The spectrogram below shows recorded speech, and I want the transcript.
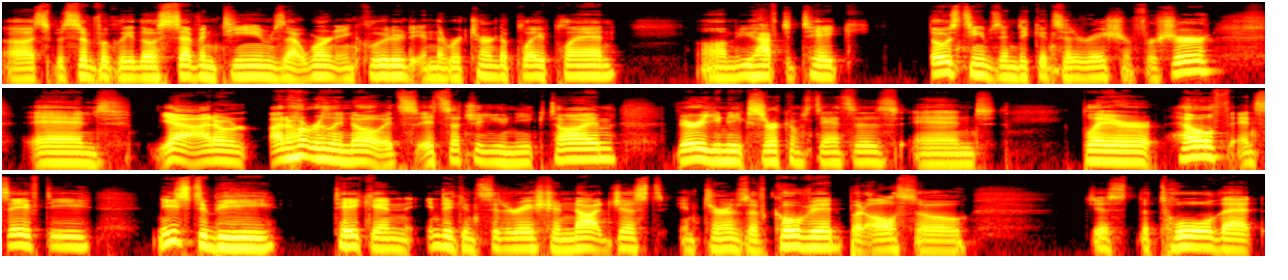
uh, specifically those seven teams that weren't included in the return to play plan. Um, you have to take those teams into consideration for sure. And yeah, I don't, I don't really know. It's it's such a unique time, very unique circumstances, and player health and safety needs to be taken into consideration, not just in terms of COVID, but also just the toll that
